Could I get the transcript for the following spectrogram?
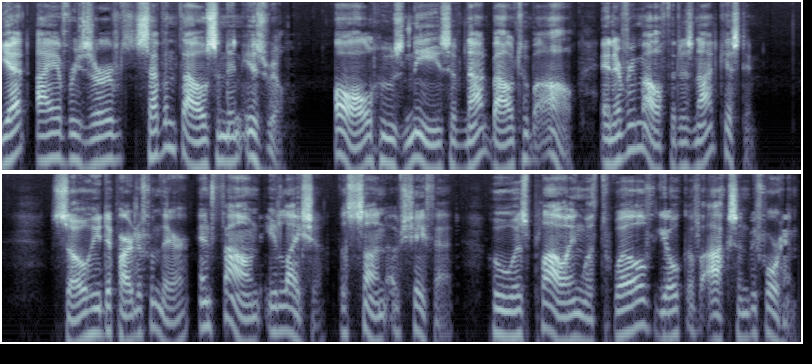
Yet I have reserved seven thousand in Israel, all whose knees have not bowed to Baal, and every mouth that has not kissed him. So he departed from there, and found Elisha the son of Shaphat, who was plowing with twelve yoke of oxen before him,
